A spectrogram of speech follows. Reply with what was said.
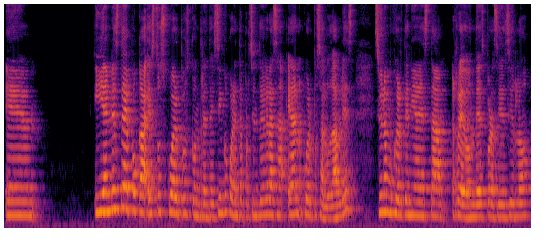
Em, y en esta época estos cuerpos con 35-40% de grasa eran cuerpos saludables. Si una mujer tenía esta redondez, por así decirlo,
